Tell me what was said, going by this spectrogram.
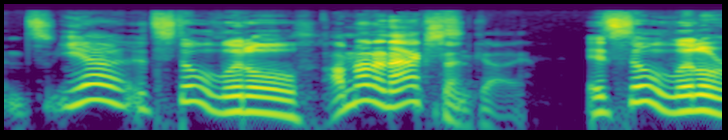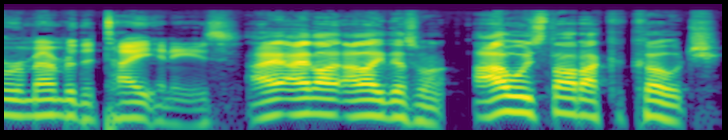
It's, yeah, it's still a little. I'm not an accent guy. It's still a little. Remember the Titanese. I I, I like this one. I always thought I could coach.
